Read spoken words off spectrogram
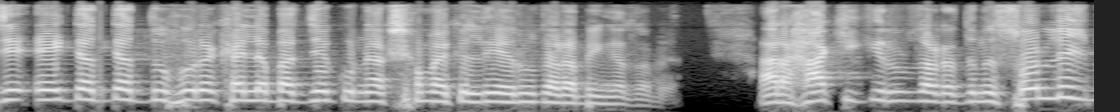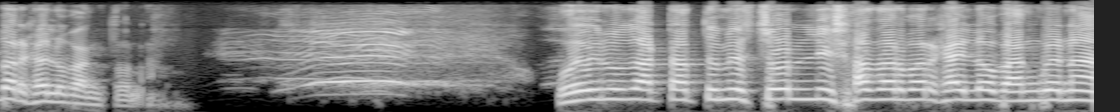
যে এইটা দুপুরে খাইলে বা যে কোনো এক সময় খেলে এই রোজাটা ভেঙে যাবে। আর হাকিকি রোজাটা তুমি চল্লিশ বার খাইলেও ভাঙতো না। ওই রোজাটা তুমি চল্লিশ হাজার বার খাইলেও ভাঙবে না।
